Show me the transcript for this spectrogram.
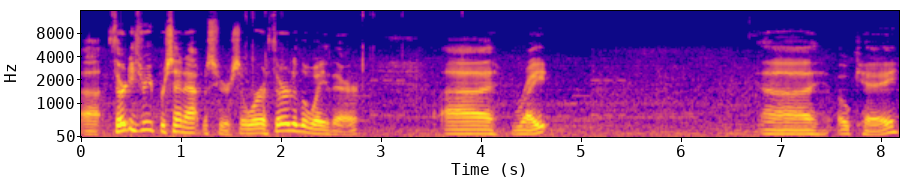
33% atmosphere, so we're a third of the way there. right. okay.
